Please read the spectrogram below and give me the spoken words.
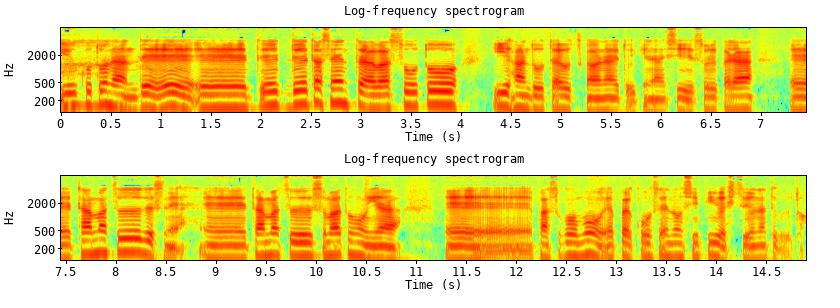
いうことなんで、えー、でデータセンターは相当いい半導体を使わないといけないし、それから、えー、端末ですね、えー、端末、スマートフォンや、えー、パソコンもやっぱり高性能 CPU は必要になってくると、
